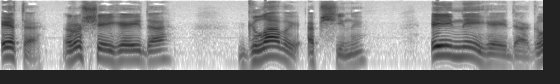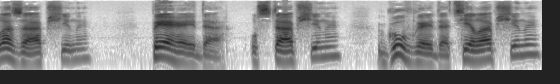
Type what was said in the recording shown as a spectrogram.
Это Рошейгаида, главы общины – Эйней гайда – глаза общины, П гайда – уста общины, Гув гайда – тело общины,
